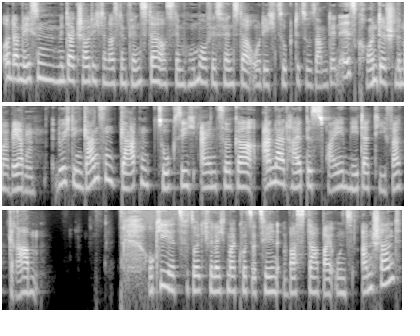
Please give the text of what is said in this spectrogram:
Und am nächsten Mittag schaute ich dann aus dem Fenster, aus dem Homeoffice-Fenster und ich zuckte zusammen, denn es konnte schlimmer werden. Durch den ganzen Garten zog sich ein circa anderthalb bis zwei Meter tiefer Graben. Okay, jetzt sollte ich vielleicht mal kurz erzählen, was da bei uns anstand.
